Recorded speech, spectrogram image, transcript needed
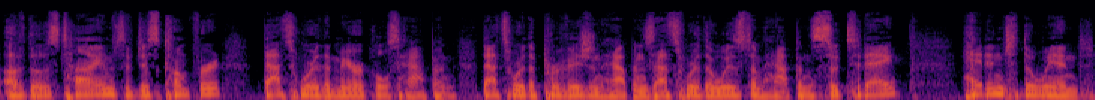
of those times of discomfort that's where the miracles happen. That's where the provision happens. That's where the wisdom happens. So today, head into the wind.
